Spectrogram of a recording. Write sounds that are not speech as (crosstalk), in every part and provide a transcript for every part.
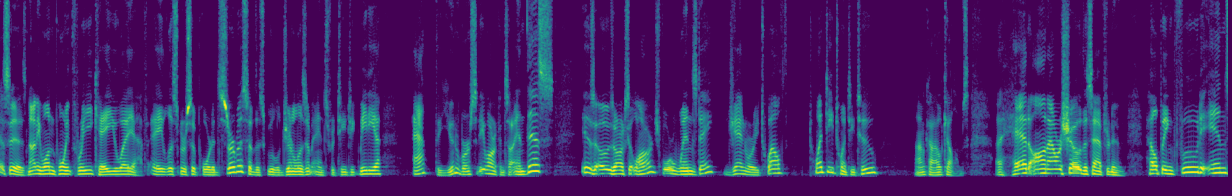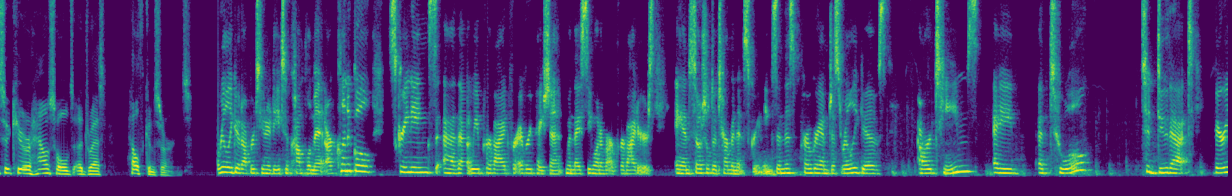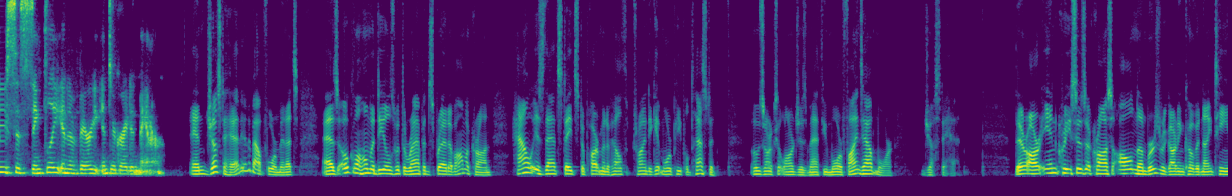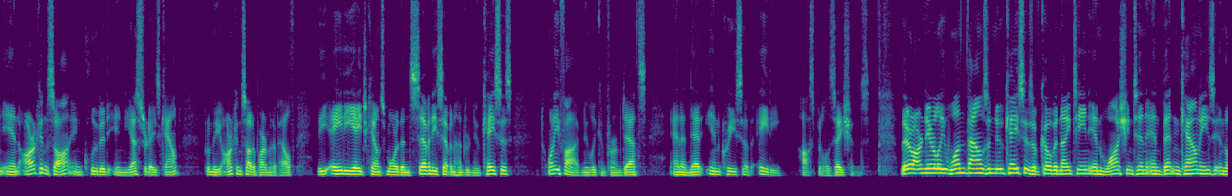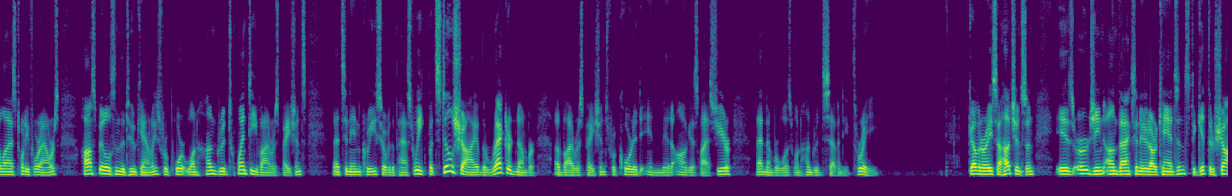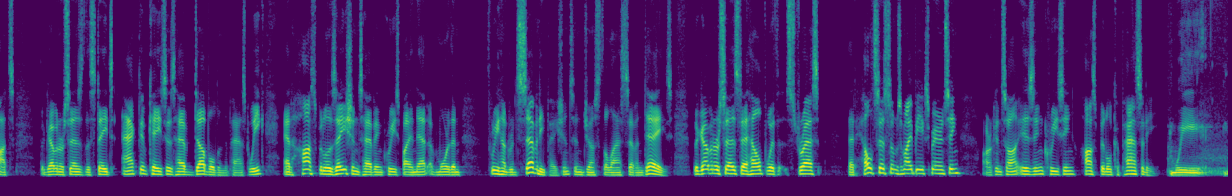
This is 91.3 KUAF, a listener supported service of the School of Journalism and Strategic Media at the University of Arkansas. And this is Ozarks at Large for Wednesday, January 12th, 2022. I'm Kyle Kellums. Ahead on our show this afternoon, helping food insecure households address health concerns really good opportunity to complement our clinical screenings uh, that we provide for every patient when they see one of our providers and social determinant screenings. And this program just really gives our teams a, a tool to do that very succinctly in a very integrated manner. And just ahead, in about four minutes, as Oklahoma deals with the rapid spread of Omicron, how is that state's Department of Health trying to get more people tested? Ozarks at Large's Matthew Moore finds out more just ahead. There are increases across all numbers regarding COVID 19 in Arkansas, included in yesterday's count from the Arkansas Department of Health. The ADH counts more than 7,700 new cases, 25 newly confirmed deaths, and a net increase of 80 hospitalizations. There are nearly 1,000 new cases of COVID 19 in Washington and Benton counties in the last 24 hours. Hospitals in the two counties report 120 virus patients. That's an increase over the past week, but still shy of the record number of virus patients recorded in mid August last year. That number was 173. Governor Asa Hutchinson is urging unvaccinated Arkansans to get their shots. The governor says the state's active cases have doubled in the past week, and hospitalizations have increased by a net of more than 370 patients in just the last seven days. The governor says to help with stress that health systems might be experiencing, Arkansas is increasing hospital capacity. We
